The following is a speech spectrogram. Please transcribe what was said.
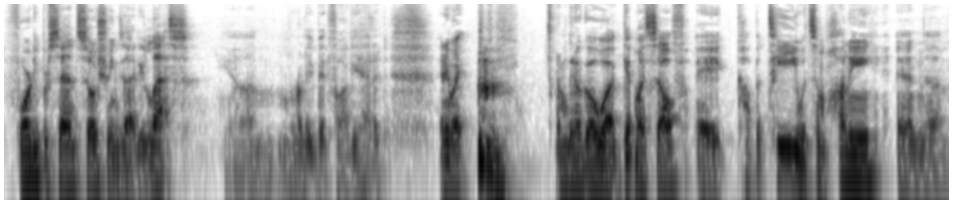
40% social anxiety less. Yeah, I'm really a bit foggy headed. Anyway, I'm gonna go uh, get myself a cup of tea with some honey and. Um,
